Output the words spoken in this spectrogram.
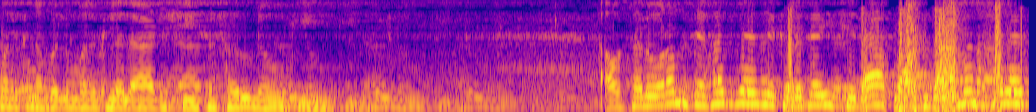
ملک نه بل ملک لاړ شي سفرونه وکړي او سلورم صفت به ذکر کوي چې دا پاک دامن خلق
